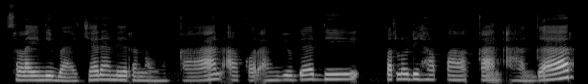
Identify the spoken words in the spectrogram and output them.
Selain dibaca dan direnungkan, Al-Quran juga di perlu dihafalkan agar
